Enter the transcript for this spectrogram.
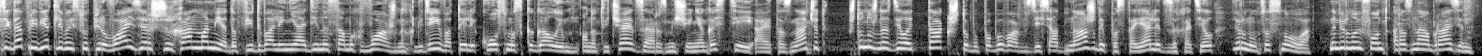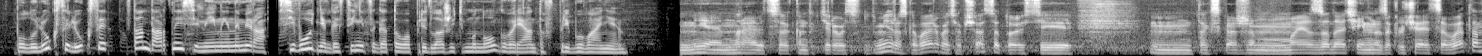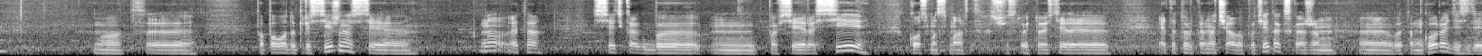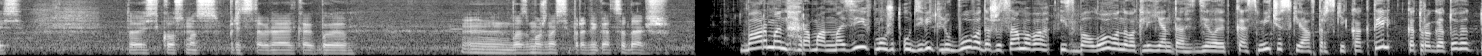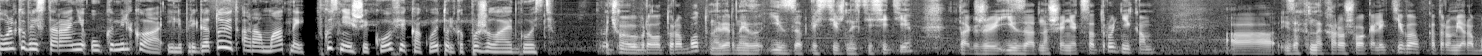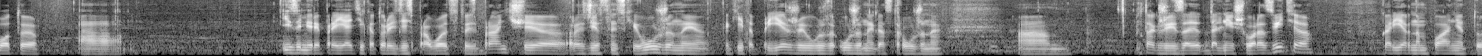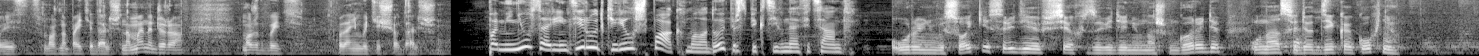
Всегда приветливый супервайзер Шерхан Мамедов едва ли не один из самых важных людей в отеле «Космос Кагалы». Он отвечает за размещение гостей, а это значит, что нужно сделать так, чтобы, побывав здесь однажды, постоялец захотел вернуться снова. Номерной фонд разнообразен. Полулюксы, люксы, стандартные семейные номера. Сегодня гостиница готова предложить много вариантов пребывания. Мне нравится контактировать с людьми, разговаривать, общаться. То есть и так скажем, моя задача именно заключается в этом. Вот. э, По поводу престижности, ну, это сеть как бы по всей России, Cosmos Smart существует. То есть э, это только начало пути, так скажем, э, в этом городе здесь. То есть космос представляет как бы возможности продвигаться дальше. Бармен Роман Мазиев может удивить любого, даже самого избалованного клиента. Сделает космический авторский коктейль, который готовят только в ресторане у Камелька. Или приготовит ароматный, вкуснейший кофе, какой только пожелает гость. Почему я выбрал эту работу? Наверное, из- из-за престижности сети, также из-за отношения к сотрудникам, а, из-за хорошего коллектива, в котором я работаю, а, из-за мероприятий, которые здесь проводятся, то есть бранчи, рождественские ужины, какие-то приезжие уж- ужины, гастроужины. Также из-за дальнейшего развития в карьерном плане, то есть можно пойти дальше на менеджера, может быть, куда-нибудь еще дальше. По меню сориентирует Кирилл Шпак, молодой перспективный официант. Уровень высокий среди всех заведений в нашем городе. У нас идет дикая кухня,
